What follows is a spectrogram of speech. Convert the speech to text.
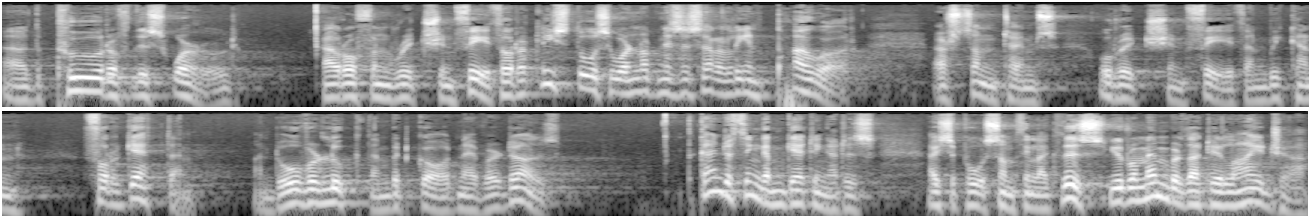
uh, the poor of this world are often rich in faith, or at least those who are not necessarily in power are sometimes rich in faith, and we can forget them and overlook them, but God never does. The kind of thing I'm getting at is, I suppose, something like this. You remember that Elijah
